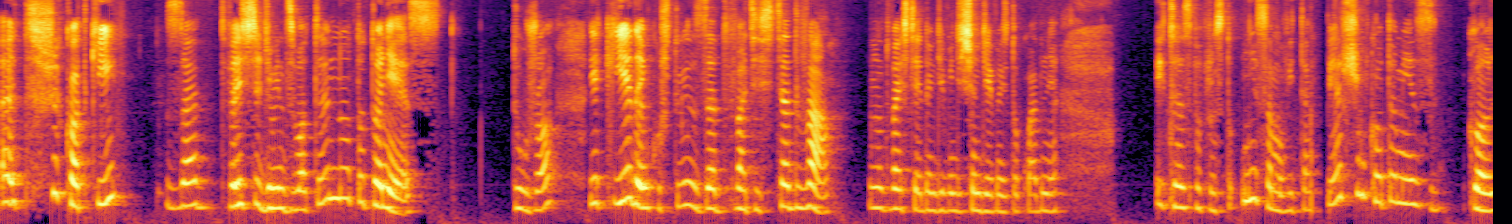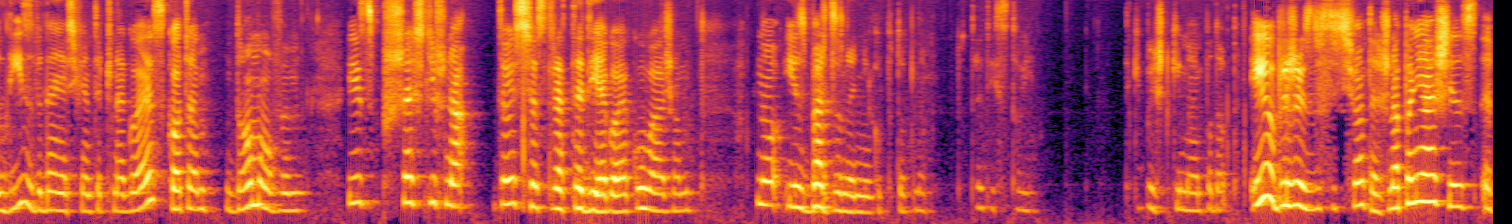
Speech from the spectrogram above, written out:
E, trzy kotki za 29 zł, no to to nie jest dużo. Jak jeden kosztuje za 22, no 21,99 dokładnie. I to jest po prostu niesamowite. Pierwszym kotem jest Goldie z wydania świątecznego. Jest kotem domowym. Jest prześliczna. To jest siostra Teddy'ego, jak uważam. No, jest bardzo do niego podobna. Tu Teddy stoi. Takie pyszczki mają podobne. I obraża jest dosyć świąteczna, ponieważ jest... E,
